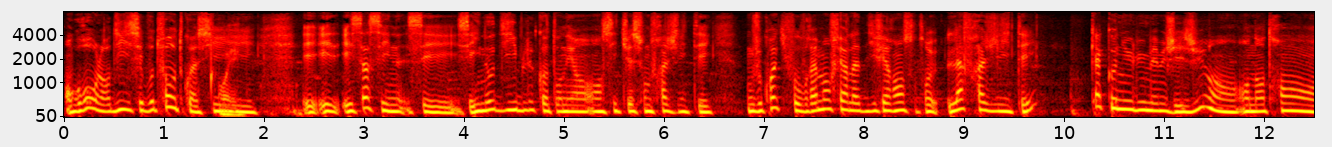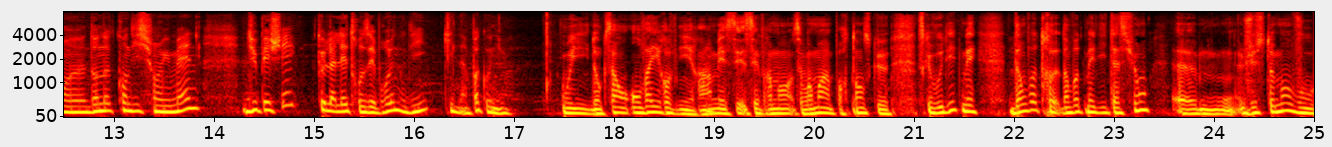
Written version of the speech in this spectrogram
En gros, on leur dit c'est votre faute, quoi. Si, et, et, ça, c'est, inaudible quand on est en, situation de fragilité. Donc, je crois qu'il faut vraiment faire la différence entre la fragilité qu'a connu lui-même Jésus en, en entrant euh, dans notre condition humaine, du péché que la lettre aux Hébreux nous dit qu'il n'a pas connu. Oui, donc ça, on va y revenir, hein, mais c'est vraiment, c'est vraiment important ce que ce que vous dites. Mais dans votre dans votre méditation, euh, justement, vous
